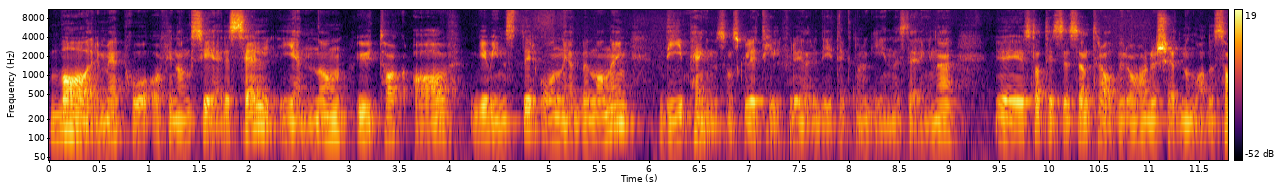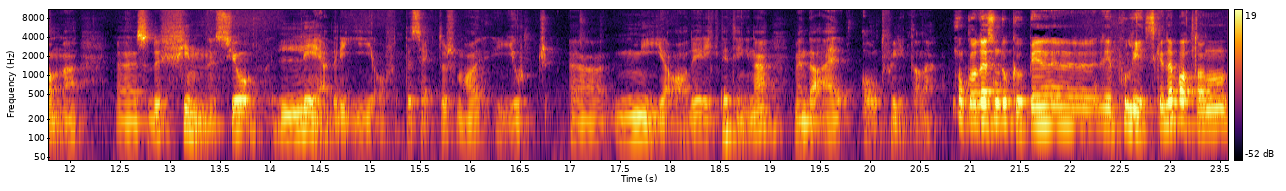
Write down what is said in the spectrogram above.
Var med på å finansiere selv gjennom uttak av gevinster og nedbemanning de pengene som skulle til for å gjøre de teknologiinvesteringene. I Statistisk sentralbyrå har det skjedd noe av det samme. Eh, så det finnes jo ledere i offentlig sektor som har gjort uh, mye av de riktige tingene, men det er altfor lite av det. Noe av det som dukker opp i de politiske debattene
